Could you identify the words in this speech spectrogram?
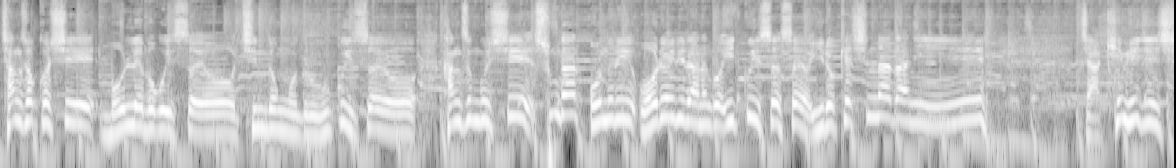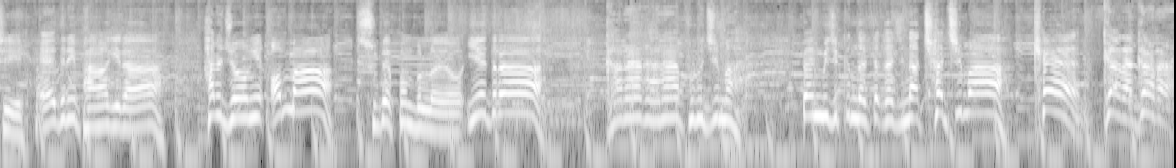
장석호 씨, 몰래 보고 있어요. 진동 모드로 웃고 있어요. 강승구 씨, 순간 오늘이 월요일이라는 거 잊고 있었어요. 이렇게 신나다니. 자, 김희진 씨, 애들이 방학이라 하루 종일 엄마 수백 번 불러요. 얘들아, 가라 가라 부르지 마. 백뮤직 끝날 때까지 나 찾지 마. 캔 가라 가라.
